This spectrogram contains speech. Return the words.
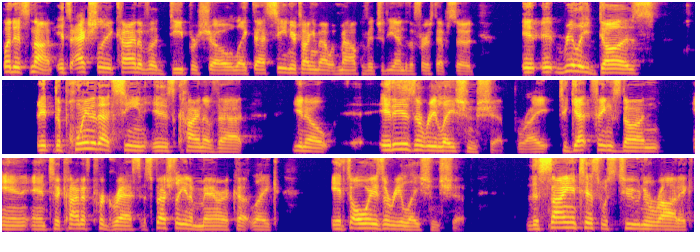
But it's not. It's actually kind of a deeper show like that scene you're talking about with Malkovich at the end of the first episode. It it really does it the point of that scene is kind of that you know it is a relationship right? To get things done and and to kind of progress especially in america like it's always a relationship. The scientist was too neurotic.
